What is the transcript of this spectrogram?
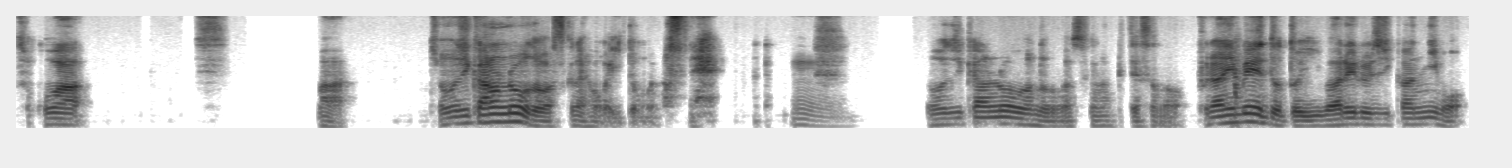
そこは、まあ、長時間労働は少ない方がいいと思いますね。うん。長時間労働が少なくて、その、プライベートと言われる時間にも、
